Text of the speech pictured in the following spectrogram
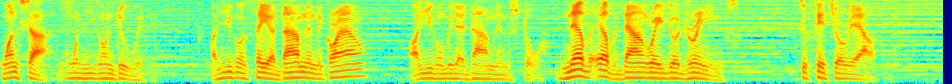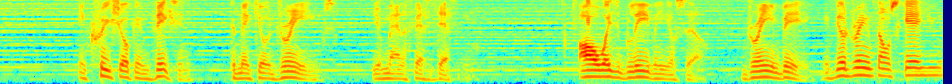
One shot. What are you going to do with it? Are you going to stay a diamond in the ground, or are you going to be that diamond in the store? Never ever downgrade your dreams to fit your reality. Increase your conviction to make your dreams your manifest destiny. Always believe in yourself. Dream big. If your dreams don't scare you,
